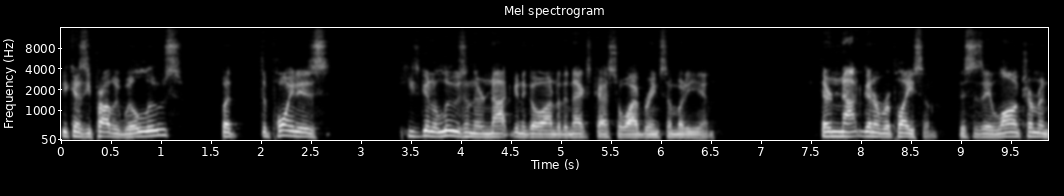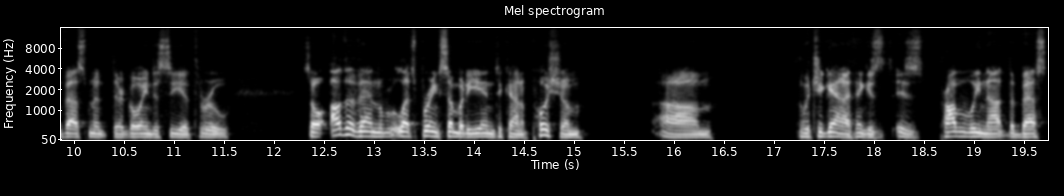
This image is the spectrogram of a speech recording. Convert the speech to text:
because he probably will lose, but the point is he's going to lose and they're not going to go on to the next guy. So why bring somebody in? They're not going to replace him. This is a long term investment. They're going to see it through. So other than let's bring somebody in to kind of push him, um, which again I think is is probably not the best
